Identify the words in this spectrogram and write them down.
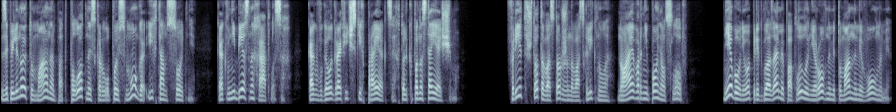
За пеленой тумана, под плотной скорлупой смога, их там сотни — как в небесных атласах, как в голографических проекциях, только по-настоящему. Фрид что-то восторженно воскликнула, но Айвор не понял слов. Небо у него перед глазами поплыло неровными туманными волнами,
